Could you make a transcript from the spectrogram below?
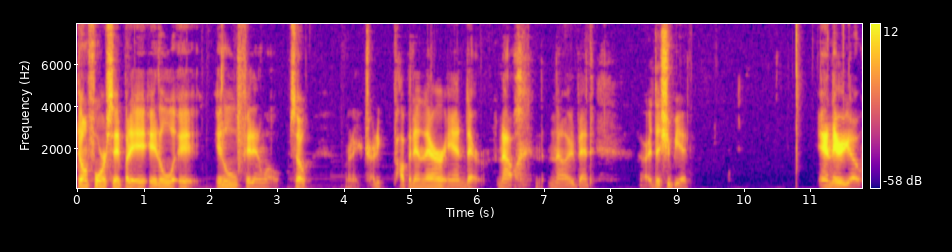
don't force it, but it, will it, it'll fit in well. So we're gonna try to pop it in there and there. Now, now it bent. Alright, this should be it. And there you go.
